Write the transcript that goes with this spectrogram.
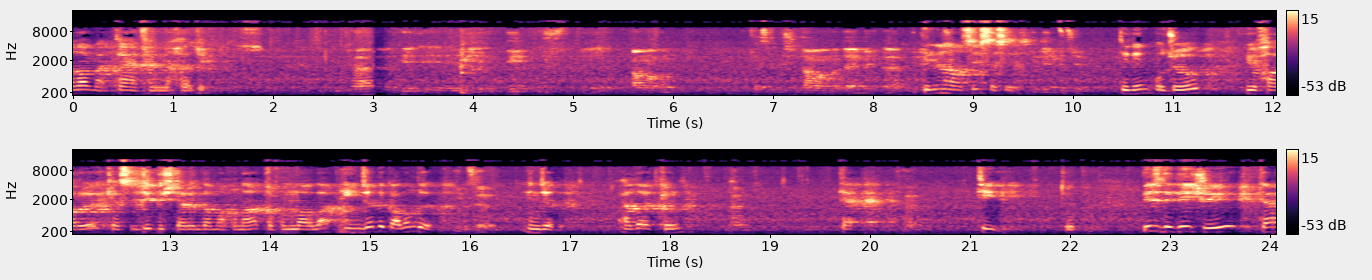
anar mən tə hərfinin məxrəci. Hə, hərfi, e, bir üst e, damağın kəsilişi damağına dəyməklə Dilin hansı hissəsi? birinci. Dilin ucu yuxarı kəsici dişlərin damağına toxunmaqla incədir, qalındır, İncə. incədir. Əda et görün. Tə. ti, tu. Biz dedik ki, tə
